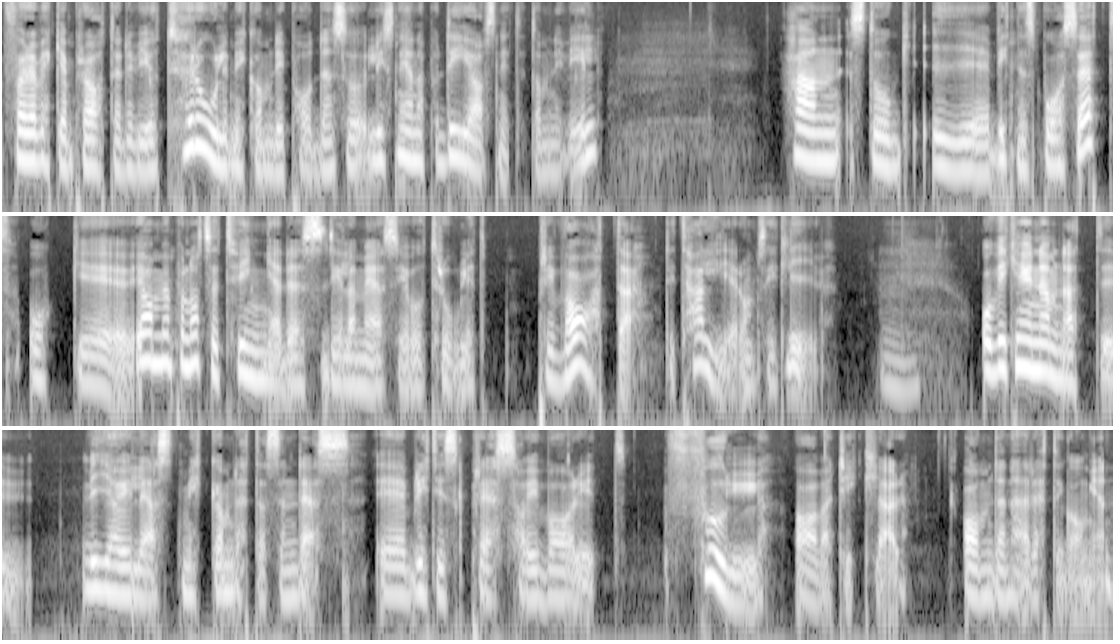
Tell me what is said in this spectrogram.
Förra veckan pratade vi otroligt mycket om det i podden, så lyssna gärna på det avsnittet om ni vill. Han stod i vittnesbåset och eh, ja, men på något sätt tvingades dela med sig av otroligt privata detaljer om sitt liv. Mm. Och vi kan ju nämna att eh, vi har ju läst mycket om detta sedan dess. Eh, brittisk press har ju varit full av artiklar om den här rättegången.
